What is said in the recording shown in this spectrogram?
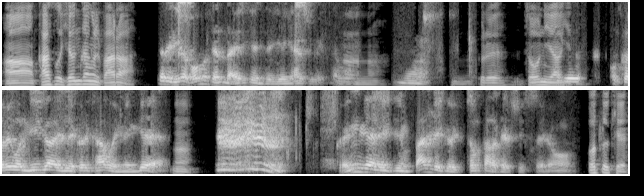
아, 가서 현장을 봐라. 그래 네가 보면 된다 이렇게 이제 얘기할 수가 있다고. 어, 음. 음, 그래. 좋은 이야기다. 그리고 네가 이제 그렇게 하고 있는 게 어, 굉장히 지금 빨리 그 전파가 될 수 있어요. 어떻게?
